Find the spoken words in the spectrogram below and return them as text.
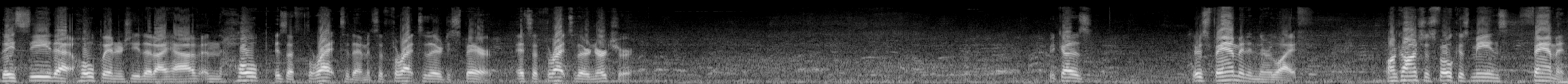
they see that hope energy that I have and hope is a threat to them. It's a threat to their despair. It's a threat to their nurture. Because there's famine in their life. Unconscious focus means famine.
